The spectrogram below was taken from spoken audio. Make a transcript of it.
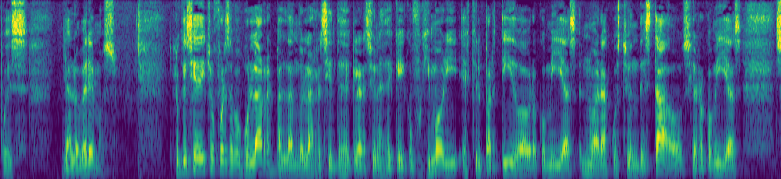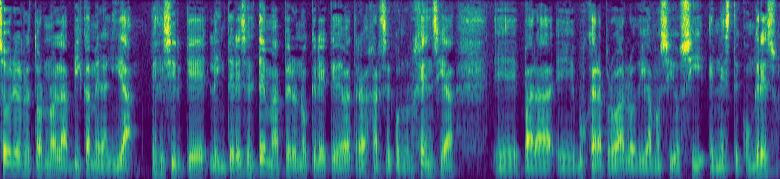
pues ya lo veremos. Lo que sí ha dicho Fuerza Popular, respaldando las recientes declaraciones de Keiko Fujimori, es que el partido, abro comillas, no hará cuestión de Estado, cierro comillas, sobre el retorno a la bicameralidad. Es decir, que le interesa el tema, pero no cree que deba trabajarse con urgencia eh, para eh, buscar aprobarlo, digamos, sí o sí en este Congreso.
